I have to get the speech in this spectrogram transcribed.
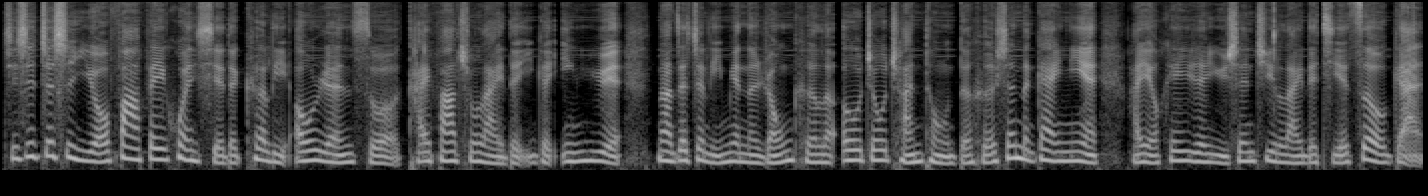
其实这是由法非混血的克里欧人所开发出来的一个音乐。那在这里面呢，融合了欧洲传统的和声的概念，还有黑人与生俱来的节奏感，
